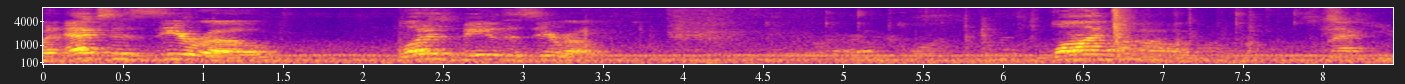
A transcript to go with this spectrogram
When x is zero, what is b to the zero? One. Oh, smack you.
